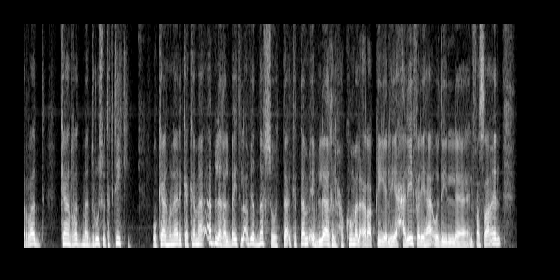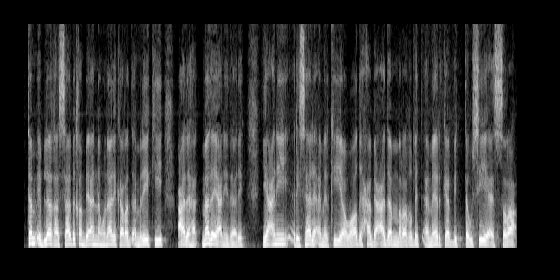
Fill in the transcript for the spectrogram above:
الرد كان رد مدروس وتكتيكي وكان هنالك كما أبلغ البيت الأبيض نفسه. تم إبلاغ الحكومة العراقية اللي هي حليفة لهؤلاء الفصائل تم إبلاغها سابقا بأن هنالك رد أمريكي على ماذا يعني ذلك؟ يعني رسالة أمريكية واضحة بعدم رغبة أمريكا بالتوسيع الصراع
